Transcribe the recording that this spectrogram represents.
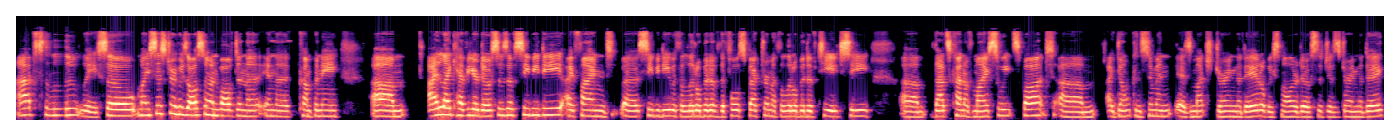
Absolutely. So my sister, who's also involved in the in the company, um, I like heavier doses of CBD. I find uh, CBD with a little bit of the full spectrum, with a little bit of THC. Um, that's kind of my sweet spot. Um, I don't consume it as much during the day. It'll be smaller dosages during the day.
